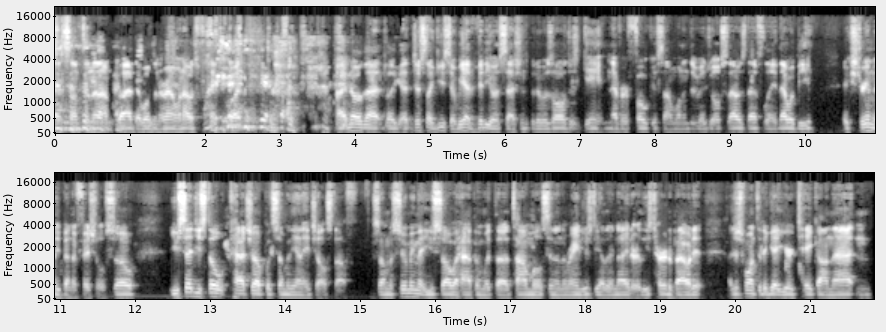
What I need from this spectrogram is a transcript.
that's something that I'm glad that wasn't around when I was playing. But I know that, like uh, just like you said, we had video sessions, but it was all just game, never focused on one individual. So that was definitely that would be extremely beneficial. So you said you still catch up with some of the NHL stuff. So I'm assuming that you saw what happened with uh, Tom Wilson and the Rangers the other night, or at least heard about it. I just wanted to get your take on that. And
